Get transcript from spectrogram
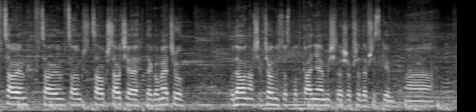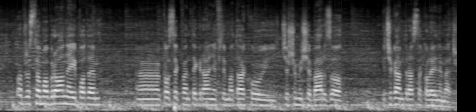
w całym, w całym, całym całokształcie tego meczu udało nam się wciągnąć to spotkanie. Myślę, że przede wszystkim e, dobrze z tą obronę i potem e, konsekwentne granie w tym ataku i cieszymy się bardzo i czekamy teraz na kolejny mecz.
